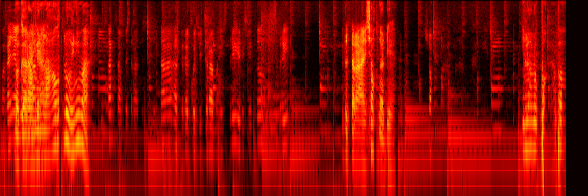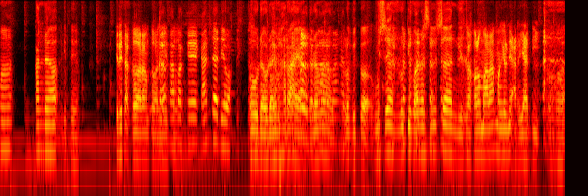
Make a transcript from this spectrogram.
makanya gua ngegaramin ya. laut lu ini mah. utang sampai 100 juta akhirnya gue jujur sama istri di situ istri itu cerai Shock nggak dia? shock banget Gila lu pakai apa mah? Kanda gitu ya? cerita ke orang tua lu nggak itu nggak pakai kanda dia waktu itu Oh udah udah marah ya, Udah udah, marah marah. Lebih ke Husen, lu gimana sih Husen gitu. Enggak, kalau marah manggilnya Aryadi Wah,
